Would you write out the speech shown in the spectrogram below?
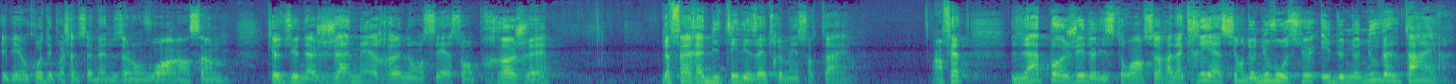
Eh bien, au cours des prochaines semaines, nous allons voir ensemble que Dieu n'a jamais renoncé à son projet de faire habiter les êtres humains sur terre. En fait, l'apogée de l'histoire sera la création de nouveaux cieux et d'une nouvelle terre,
